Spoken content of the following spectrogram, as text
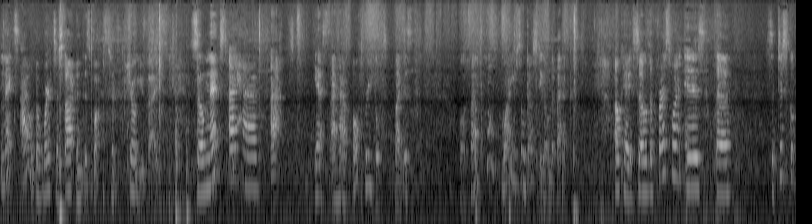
Next, I don't know where to start in this box to show you guys. So next I have, ah, yes, I have all three books by this author. Hmm, why are you so dusty on the back? Okay, so the first one is the statistical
